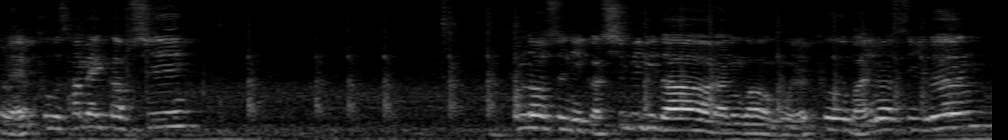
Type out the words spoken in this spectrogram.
그럼 f3의 값이 3 넣었으니까 11이다라는 거 하고 f-1은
